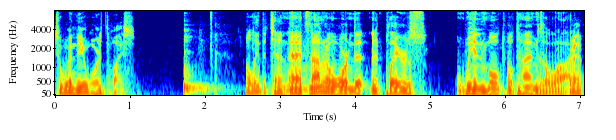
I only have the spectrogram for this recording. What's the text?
to win the award twice. Only the tenth. Uh, it's not an award that, that players win multiple times a lot. Right.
